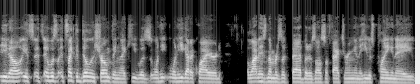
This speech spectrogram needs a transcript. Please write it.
you know it's, it's it was it's like the Dylan Strome thing. Like he was when he when he got acquired, a lot of his numbers looked bad, but it was also factoring in that he was playing in a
